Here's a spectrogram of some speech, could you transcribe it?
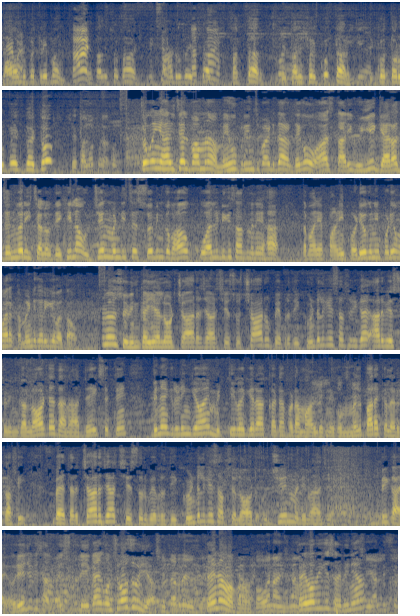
बावन रुपए तिरपन पैंतालीस सौ साठ साठ रुपए इकसठ सत्तर पैंतालीस सौ इकहत्तर इकहत्तर रुपए एक दो एक दो सैतालीस तो कहीं हलचल पामना मैं हूँ प्रिंस पाटीदार। देखो आज तारीख हुई है ग्यारह जनवरी। चलो देखिए ला उज्जैन मंडी से सोयाबीन का भाव क्वालिटी के साथ मैंने हाँ तुम्हारे यहाँ पानी पड़ियो कि नहीं पड़ियो हमारा कमेंट करके बताओ। सोयाबीन का यह लॉट चार हज़ार छह सौ चार रुपए प्रति क्विंटल के हिसाब से बिका आरबीएस सोयाबीन का लॉट है दाना देख सकते हैं। बिना ग्रेडिंग के भाई मिट्टी वगैरह कटाफटा माल देखने को मिल पा रहा है कलर काफ़ी बेहतर। चार हज़ार छह सौ रुपए प्रति क्विंटल के हिसाब से लॉट उज्जैन मंडी में आज बिका है और ये जो किसान भाई इसको लेकर आए कौन से कौन से भैया कहीं नाम अपना? पवन कई वो भी की सोयाबीन है? छियालीस सौ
